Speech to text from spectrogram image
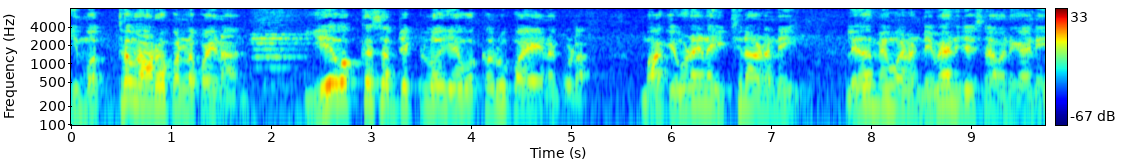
ఈ మొత్తం ఆరోపణల పైన ఏ ఒక్క సబ్జెక్టులో ఏ ఒక్క రూపాయి అయినా కూడా మాకు ఎవడైనా ఇచ్చినాడని లేదా మేము వాళ్ళని డిమాండ్ చేసినామని కానీ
